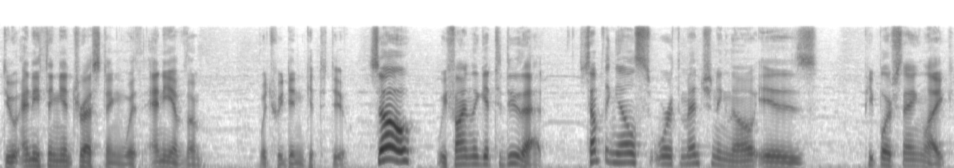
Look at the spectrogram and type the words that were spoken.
do anything interesting with any of them, which we didn't get to do. So, we finally get to do that. Something else worth mentioning though is people are saying like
